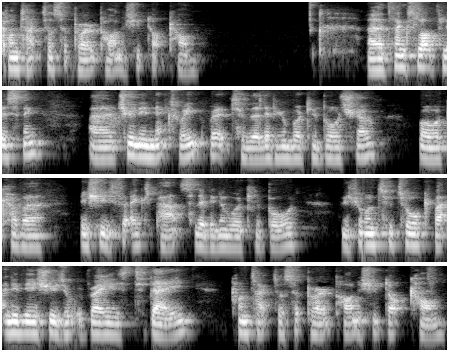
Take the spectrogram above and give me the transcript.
contact us at proactpartnership.com. Uh, thanks a lot for listening. Uh, tune in next week to the Living and Working Abroad show, where we'll cover issues for expats living and working abroad. And if you want to talk about any of the issues that we've raised today, contact us at proactpartnership.com.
